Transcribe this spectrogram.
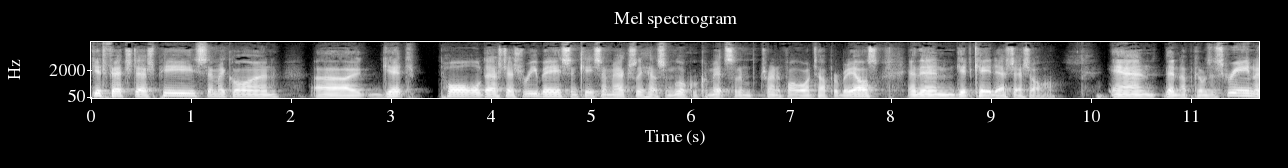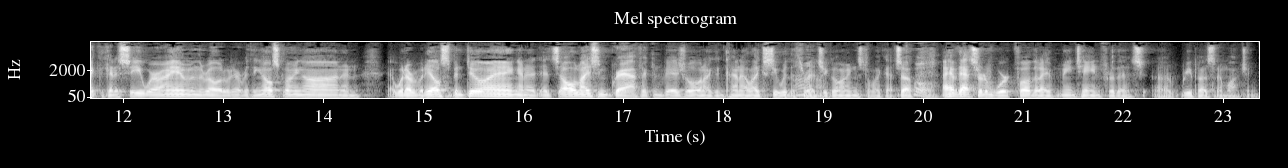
git fetch dash p semicolon uh, git pull dash dash rebase in case I'm actually have some local commits that I'm trying to follow on top of everybody else, and then git k dash dash all. And then up comes the screen. I can kind of see where I am and the relative to everything else going on and what everybody else has been doing. And it, it's all nice and graphic and visual. And I can kind of like see where the threads are going and stuff like that. So Cool. I have that sort of workflow that I maintain for the uh, repos that I'm watching.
